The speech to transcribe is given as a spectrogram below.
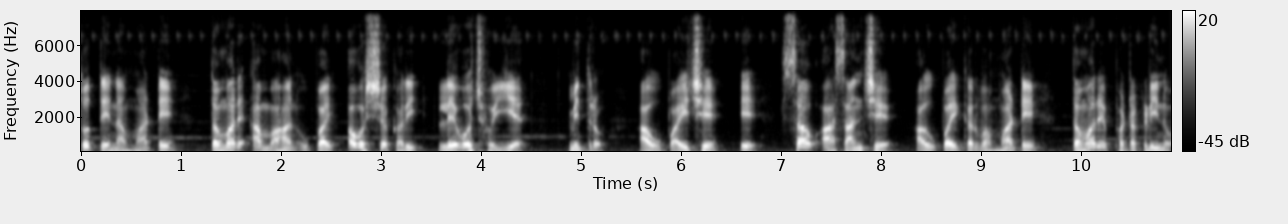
તો તેના માટે તમારે આ મહાન ઉપાય અવશ્ય કરી લેવો જોઈએ. મિત્રો, આ ઉપાય છે એ સાવ આસાન છે. આ ઉપાય કરવા માટે તમારે ફટકડીનો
